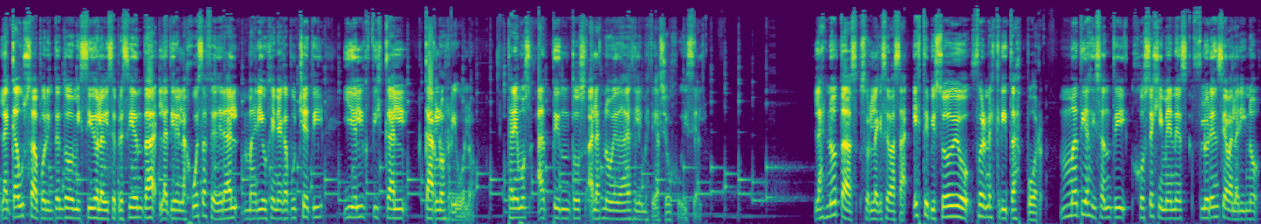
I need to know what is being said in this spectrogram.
La causa por intento de homicidio a la vicepresidenta la tiene la jueza federal María Eugenia Capuchetti y el fiscal Carlos Rívolo. Estaremos atentos a las novedades de la investigación judicial. Las notas sobre las que se basa este episodio fueron escritas por Matías Di Santi, José Jiménez, Florencia Ballarino,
